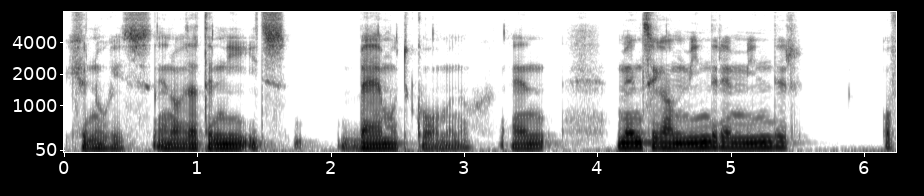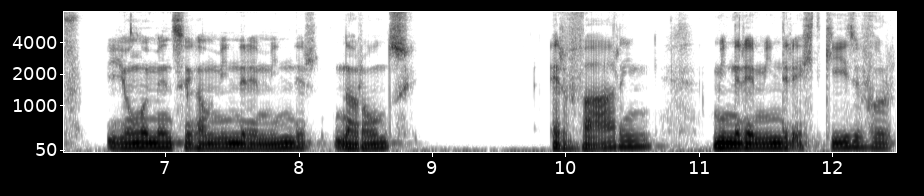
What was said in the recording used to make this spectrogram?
genoeg is. En of dat er niet iets bij moet komen nog. En mensen gaan minder en minder, of jonge mensen gaan minder en minder naar ons ervaring, minder en minder echt kiezen voor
